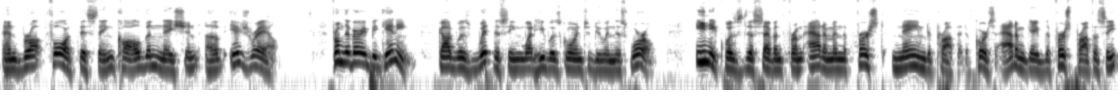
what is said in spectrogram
and brought forth this thing called the nation of Israel. From the very beginning, God was witnessing what he was going to do in this world. Enoch was the seventh from Adam and the first named prophet. Of course, Adam gave the first prophecy.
